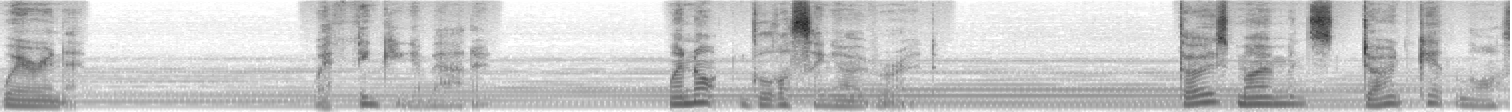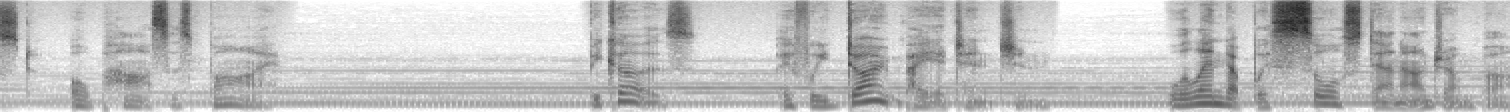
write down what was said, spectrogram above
We're in it. We're thinking about it. We're not glossing over it. Those moments don't get lost or pass us by. Because if we don't pay attention, we'll end up with sauce down our jumper.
